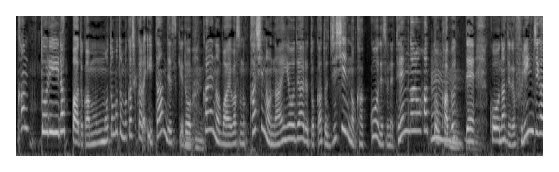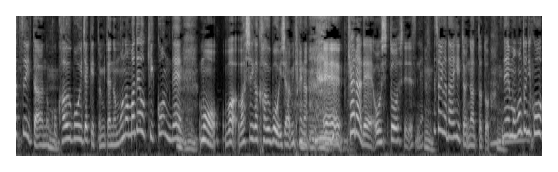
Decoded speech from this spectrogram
カントリーラッパーとかももともと昔からいたんですけど、うんうん彼の場合はその歌詞の内容であるとか、あと自身の格好ですよね。テンガロンハットをかぶって、こう、なんていうの、フリンジがついた、あの、こう、カウボーイジャケットみたいなものまでを着込んで、もう、わ、わしがカウボーイじゃ、みたいな、えーキャラで押し通してですね、うん。でそれが大ヒットになったと。で、もう本当にこう、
